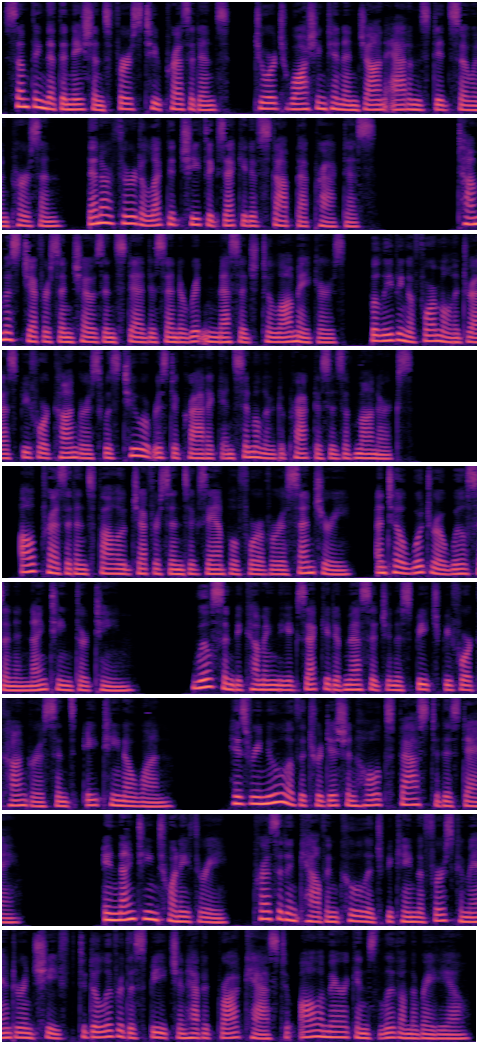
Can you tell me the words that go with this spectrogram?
Something that the nation's first two presidents, George Washington and John Adams, did so in person, then our third elected chief executive stopped that practice. Thomas Jefferson chose instead to send a written message to lawmakers, believing a formal address before Congress was too aristocratic and similar to practices of monarchs. All presidents followed Jefferson's example for over a century, until Woodrow Wilson in 1913. Wilson becoming the executive message in a speech before Congress since 1801. His renewal of the tradition holds fast to this day. In 1923, President Calvin Coolidge became the first commander in chief to deliver the speech and have it broadcast to all Americans live on the radio.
